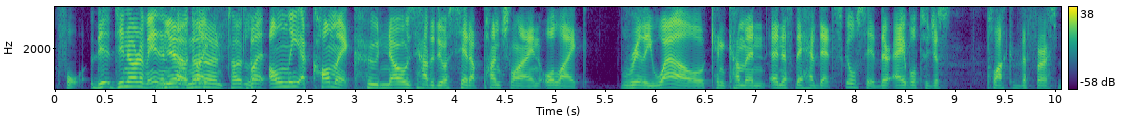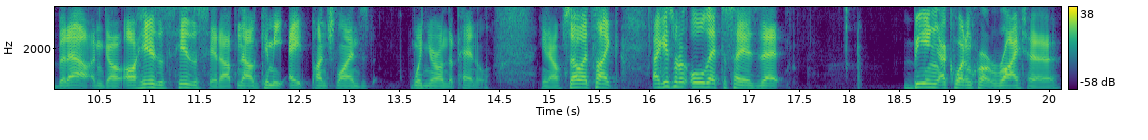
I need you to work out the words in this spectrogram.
for. Do, do you know what I mean? And Yeah, it's no, like- no, totally. But only a comic who knows how to do a setup punchline or like really well can come in, and if they have that skill set, they're able to just pluck the first bit out and go, "Oh, here's a here's a setup. Now give me eight punchlines when you're on the panel." You know, so it's like I guess what all that to say is that being a quote unquote writer,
